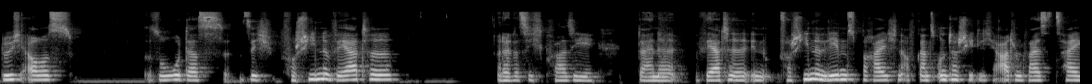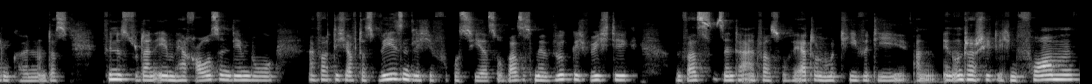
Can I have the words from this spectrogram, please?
durchaus so, dass sich verschiedene Werte oder dass sich quasi deine Werte in verschiedenen Lebensbereichen auf ganz unterschiedliche Art und Weise zeigen können. Und das findest du dann eben heraus, indem du einfach dich auf das Wesentliche fokussierst. So, was ist mir wirklich wichtig und was sind da einfach so Werte und Motive, die an, in unterschiedlichen Formen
